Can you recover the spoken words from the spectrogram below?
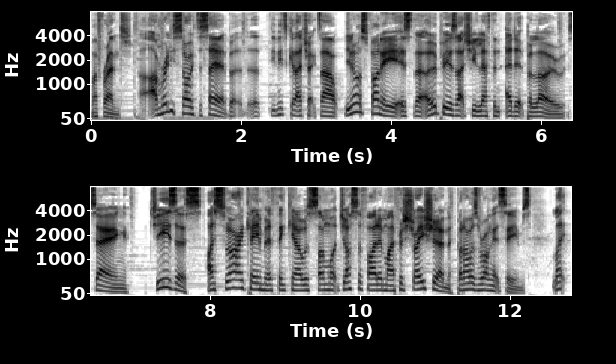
my friend. I'm really sorry to say it, but uh, you need to get that checked out. You know what's funny is that OP has actually left an edit below saying, Jesus, I swear I came here thinking I was somewhat justified in my frustration, but I was wrong, it seems. Like,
